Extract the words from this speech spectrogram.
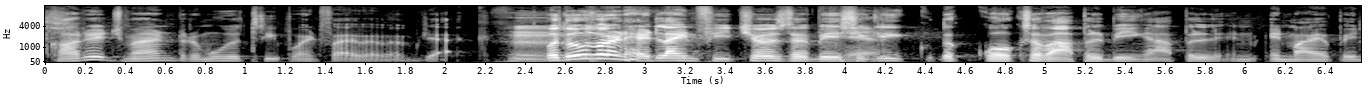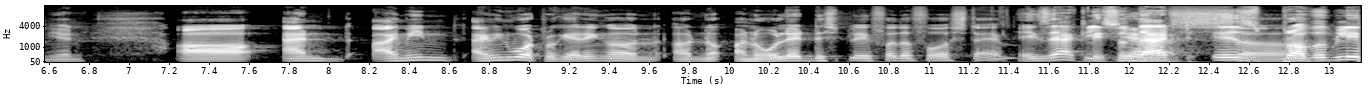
courage, man, remove the 3.5 mm jack. Hmm. But those weren't headline features. They're basically the quirks of Apple being Apple, in, in my opinion. Uh, and I mean, I mean, what we're getting an, an, an OLED display for the first time. Exactly. So Yeah. that is So- probably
